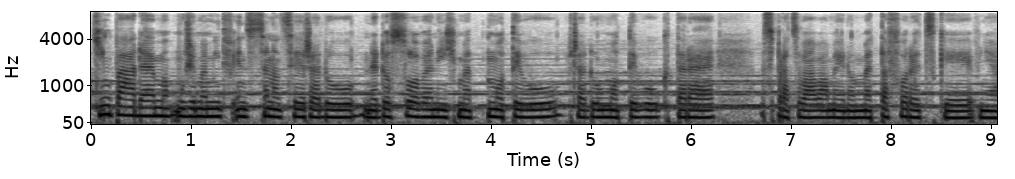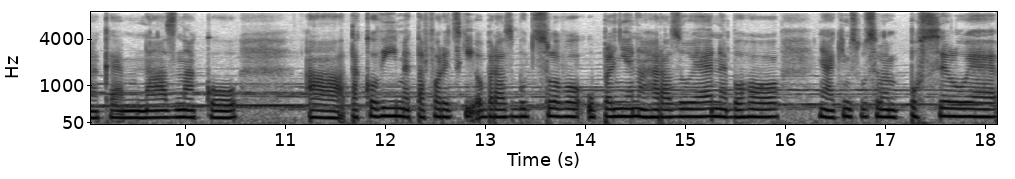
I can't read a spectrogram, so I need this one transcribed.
Tím pádem můžeme mít v inscenaci řadu nedoslovených motivů, řadu motivů, které zpracováváme jenom metaforicky, v nějakém náznaku a takový metaforický obraz buď slovo úplně nahrazuje, nebo ho nějakým způsobem posiluje,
